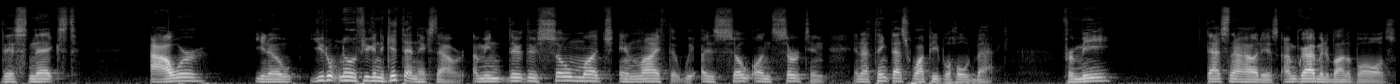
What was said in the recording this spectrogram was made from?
this next hour, you know, you don't know if you're going to get that next hour. I mean, there, there's so much in life that we, is so uncertain, and I think that's why people hold back. For me, that's not how it is. I'm grabbing it by the balls.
